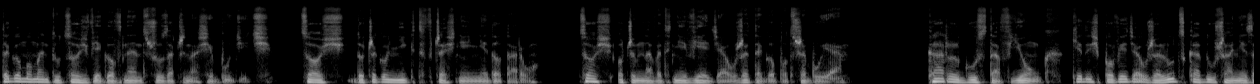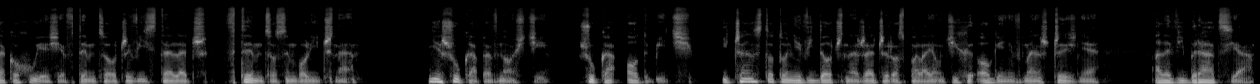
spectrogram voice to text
tego momentu coś w jego wnętrzu zaczyna się budzić. Coś, do czego nikt wcześniej nie dotarł. Coś, o czym nawet nie wiedział, że tego potrzebuje. Carl Gustav Jung kiedyś powiedział, że ludzka dusza nie zakochuje się w tym, co oczywiste, lecz w tym, co symboliczne. Nie szuka pewności, szuka odbić. I często to niewidoczne rzeczy rozpalają cichy ogień w mężczyźnie, ale wibracja,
